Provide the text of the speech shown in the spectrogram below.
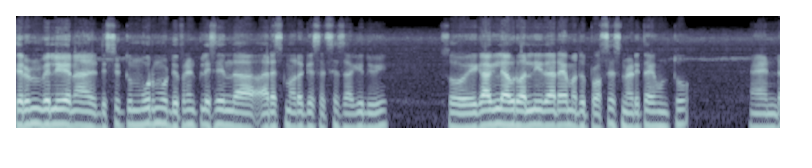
ತಿರುವನಂತಪುರ ಡಿಸ್ಟ್ರಿಕ್ಟ್ ಮೂರು ಮೂರು ಡಿಫ್ರೆಂಟ್ ಪ್ಲೇಸಿಂದ ಅರೆಸ್ಟ್ ಮಾಡೋಕ್ಕೆ ಸಕ್ಸಸ್ ಆಗಿದ್ವಿ. ಸೊ ಈಗಾಗಲೇ ಅವರು ಅಲ್ಲಿದ್ದಾರೆ ಮತ್ತು ಪ್ರೊಸೆಸ್ ನಡೀತಾ ಉಂಟು. And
